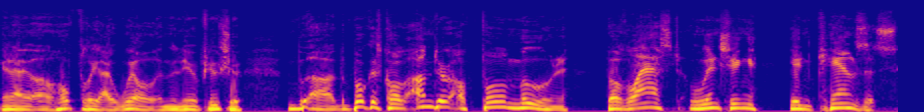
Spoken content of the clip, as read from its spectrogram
and I, uh, hopefully I will in the near future. Uh, the book is called Under a Full Moon The Last Lynching in Kansas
